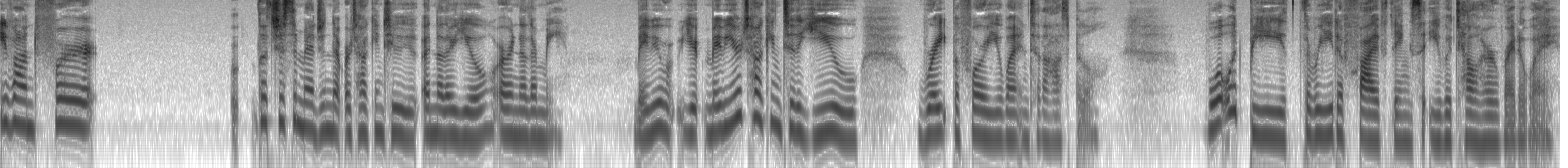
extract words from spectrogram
Yvonne, for let's just imagine that we're talking to another you or another me. Maybe you're, maybe you're talking to the you right before you went into the hospital. What would be three to five things that you would tell her right away?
